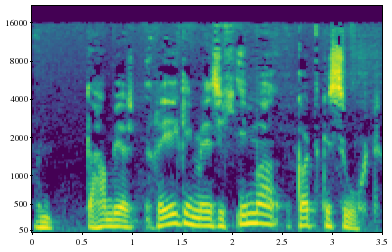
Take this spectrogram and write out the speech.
Und da haben wir regelmäßig immer Gott gesucht.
